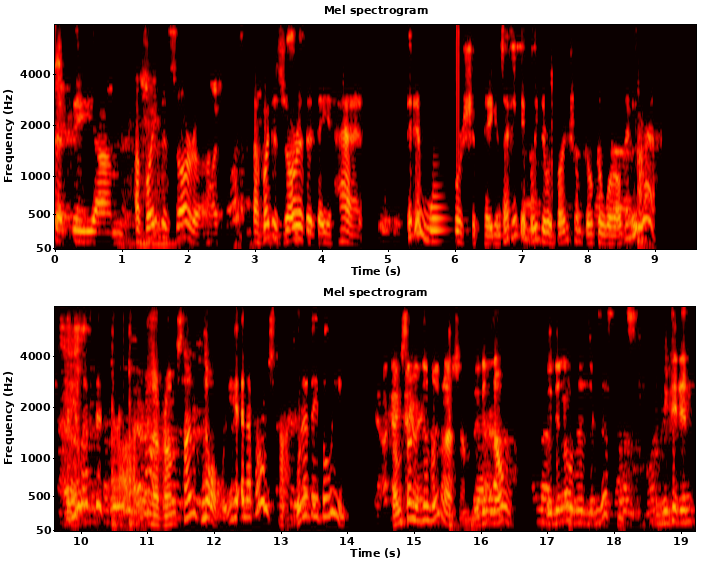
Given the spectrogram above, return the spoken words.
that the, um, Avodah Zorah, Avodah Zorah that they had, they didn't worship pagans. I think they believed a bunch built the world and he left. And he left it. In Avram's time? No, in Avram's time. What did they believe? Avram's time they didn't believe in Hashem. They didn't know. They didn't know his existence. They didn't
